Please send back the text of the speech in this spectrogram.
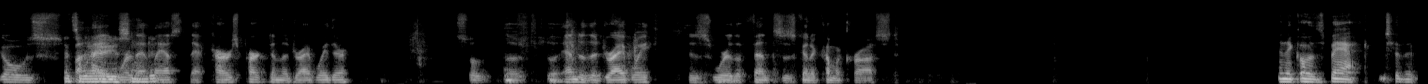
goes That's the way I behind where that it. last, that car's parked in the driveway there. So the, the end of the driveway is where the fence is gonna come across. And it goes back to the,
